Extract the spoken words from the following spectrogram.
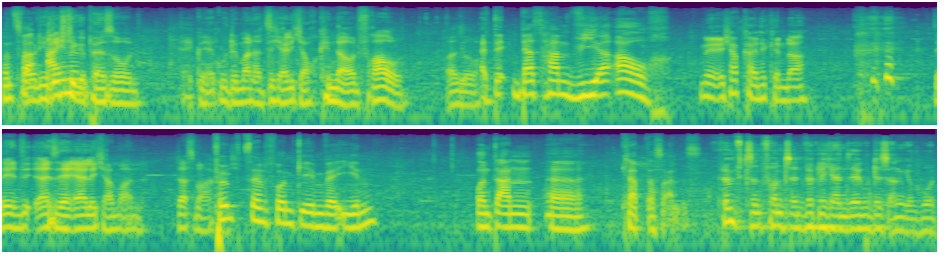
Und zwar Aber die richtige Person. Der, der gute Mann hat sicherlich auch Kinder und Frauen. Also, Äh, Das haben wir auch. Nee, ich habe keine Kinder. sehen Sie, ein sehr ehrlicher Mann. Das mag ich. 15 Pfund geben wir Ihnen. Und dann äh, klappt das alles. 15 Pfund sind wirklich ein sehr gutes Angebot.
